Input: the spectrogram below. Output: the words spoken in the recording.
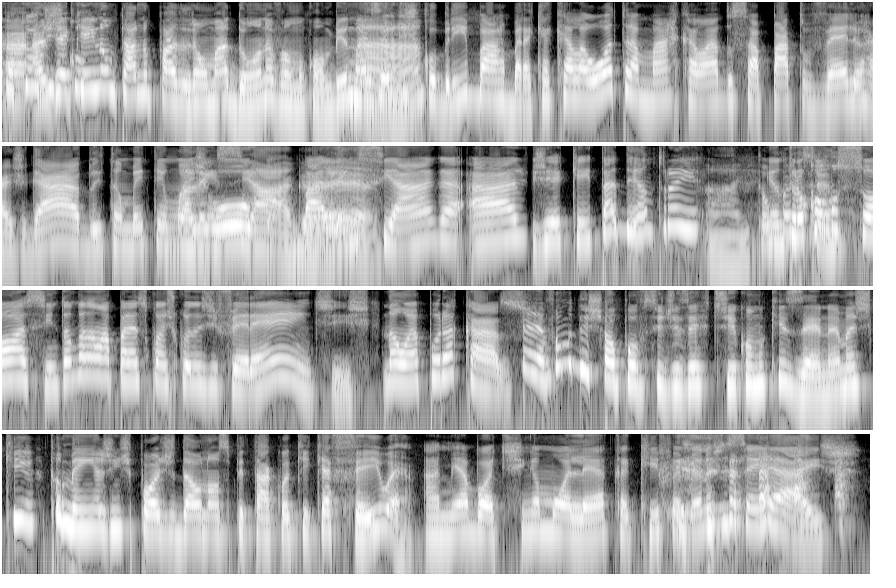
Porque a, a desco- GK não tá no padrão Madonna, vamos combinar. Mas eu descobri, Bárbara, que aquela outra marca lá do sapato velho rasgado e também tem umas Balenciaga, roupas. é. Balenciaga, a GK tá dentro aí. Ah, então Entrou como sócio. Então, quando ela aparece com as coisas diferentes, não é por acaso. É, vamos deixar o povo se divertir como quiser, né? Mas que também a gente pode dar o nosso pitaco aqui, que é feio, é. A minha botinha moleca aqui foi menos de 100 reais.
